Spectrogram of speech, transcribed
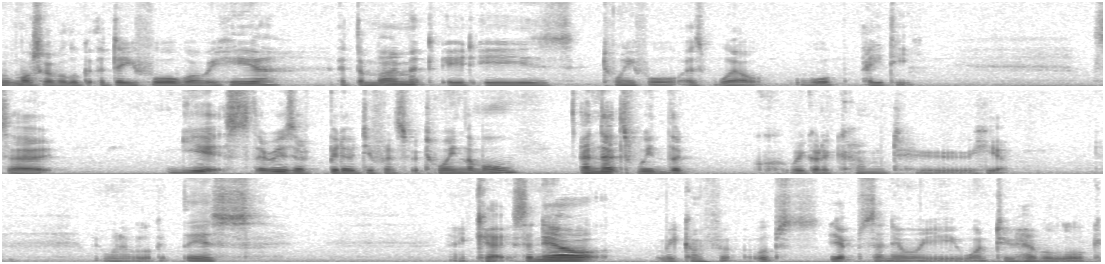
we might have a look at the D4 while we're here. At the moment, it is 24 as well, warp 80. So yes, there is a bit of difference between them all, and that's with the. We've got to come to here. We want to have a look at this. Okay, so now we confirm. Oops. Yep. So now we want to have a look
